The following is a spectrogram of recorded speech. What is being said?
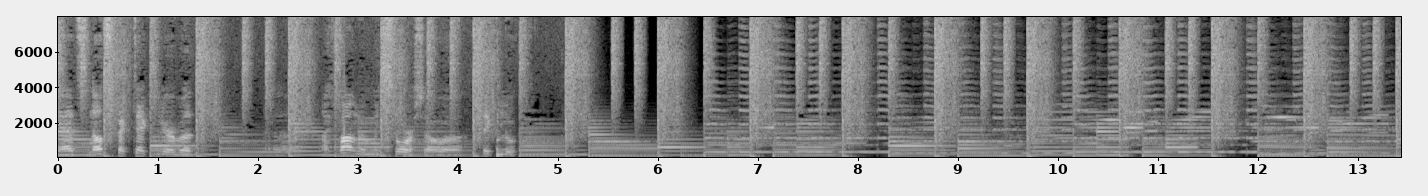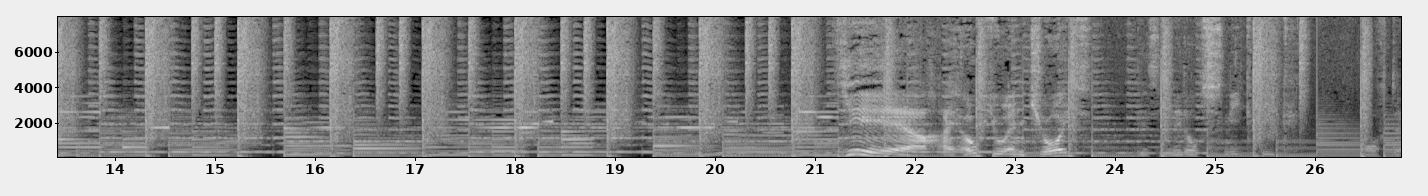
yeah it's not spectacular but uh, I found them in store so uh, take a look Yeah, I hope you enjoyed this little sneak peek of the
